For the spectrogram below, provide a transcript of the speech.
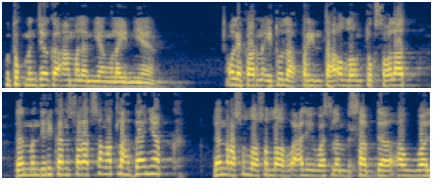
untuk menjaga amalan yang lainnya. Oleh karena itulah perintah Allah untuk solat dan mendirikan solat sangatlah banyak dan Rasulullah sallallahu alaihi wasallam bersabda awwal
